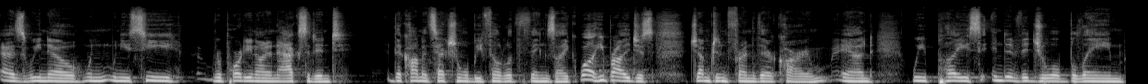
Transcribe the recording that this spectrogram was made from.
as we know, when when you see reporting on an accident, the comment section will be filled with things like, "Well, he probably just jumped in front of their car," and we place individual blame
